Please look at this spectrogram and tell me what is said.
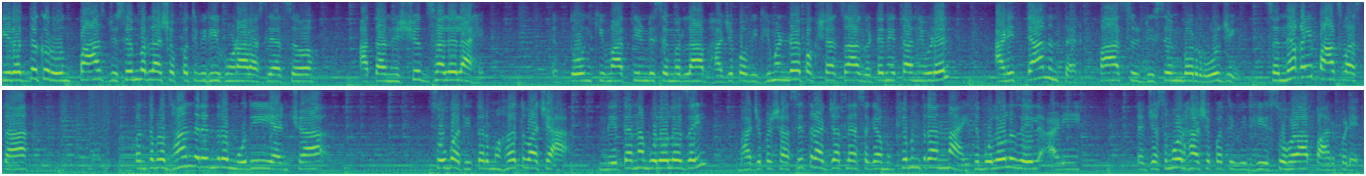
ही रद्द करून पाच डिसेंबरला शपथविधी होणार असल्याचं आता निश्चित झालेलं आहे. तर दोन किंवा तीन डिसेंबरला भाजप विधिमंडळ पक्षाचा गटनेता निवडेल. आणि त्यानंतर पाच डिसेंबर रोजी संध्याकाळी पाच वाजता पंतप्रधान नरेंद्र मोदी यांच्या सोबत इतर महत्त्वाच्या नेत्यांना बोलवलं जाईल. भाजप शासित राज्यातल्या सगळ्या मुख्यमंत्र्यांना इथे बोलवलं जाईल आणि त्यांच्यासमोर हा शपथविधी सोहळा पार पडेल.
